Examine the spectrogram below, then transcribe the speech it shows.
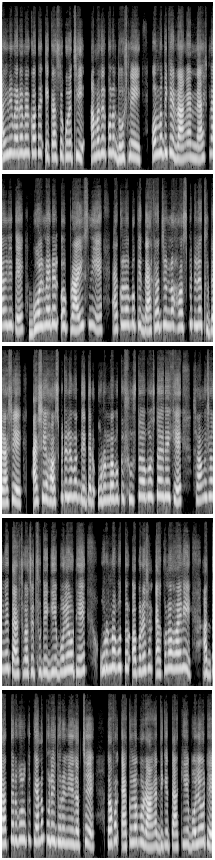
আহিরি ম্যাডামের কথা এই কাজটা করেছি, আমাদের কোনো দোষ নেই। অন্যদিকে রাঙার ন্যাশনাল দিতে গোল্ড মেডেল ও প্রাইজ নিয়ে একলব্যকে দেখার জন্য হসপিটালে ছুটে আসে। আর সেই হসপিটালের মধ্যে তার অরুণবাবুকে সুস্থ অবস্থায় দেখে সঙ্গে সঙ্গে তার কাছে ছুটে গিয়ে বলে ওঠে, অরুণবাবু, তোর অপারেশন এখনও হয়নি। আর ডাক্তারগুলোকে কেন পুলিশ ধরে নিয়ে যাচ্ছে? তখন একলব্য রাঙার দিকে তাকিয়ে বলে ওঠে,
